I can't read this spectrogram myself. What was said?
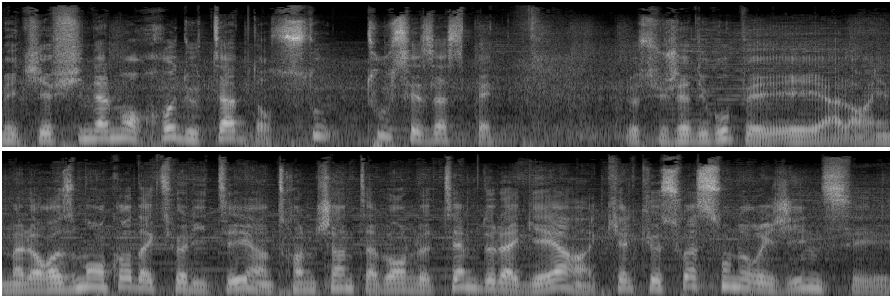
mais qui est finalement redoutable dans tous ses aspects. Le sujet du groupe est, alors, est malheureusement encore d'actualité. Un Tranchant aborde le thème de la guerre, quelle que soit son origine, ses,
